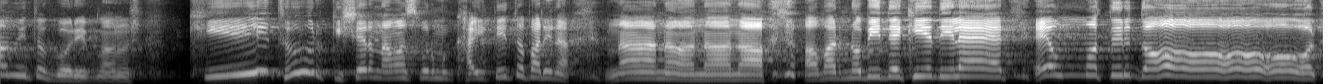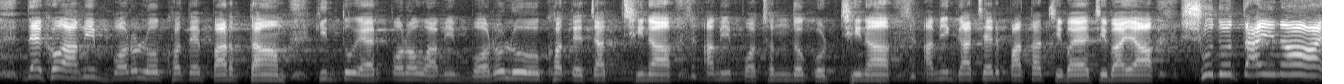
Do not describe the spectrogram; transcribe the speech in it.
আমি তো গরিব মানুষ। কি থুর কিসের নামাজ পড়ব? খাইতেই তো পারি না। না না না না। আমার নবী দেখিয়ে দিলেন, এ উম্মতির দল, দেখো আমি বড় লোক হতে পারতাম, কিন্তু এরপরও আমি বড় লোক হতে চাচ্ছি না, আমি পছন্দ করছি না, আমি গাছের পাতা চিবায়া চিবায়া, শুধু তাই নয়,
